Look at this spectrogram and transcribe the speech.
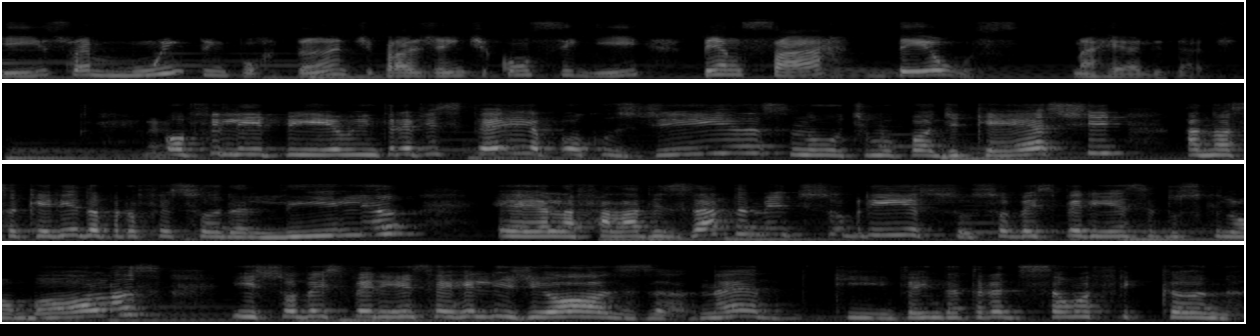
E isso é muito importante para a gente conseguir pensar Deus na realidade. Né? Ô Felipe, eu entrevistei há poucos dias, no último podcast, a nossa querida professora Lilian, ela falava exatamente sobre isso, sobre a experiência dos quilombolas e sobre a experiência religiosa, né, que vem da tradição africana.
